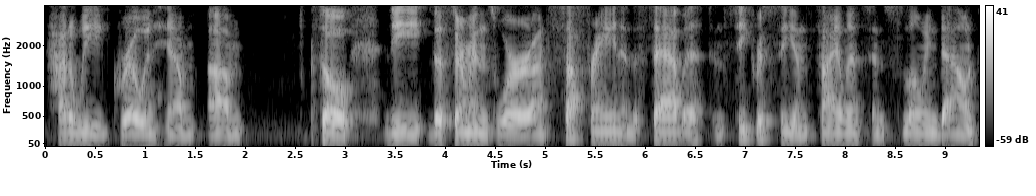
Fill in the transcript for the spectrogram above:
how do we grow in Him. Um, so the the sermons were on suffering and the Sabbath and secrecy and silence and slowing down,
